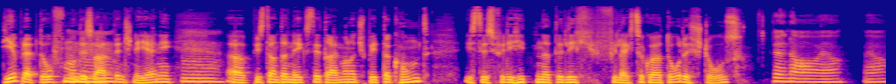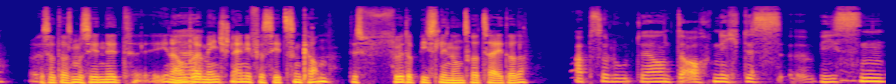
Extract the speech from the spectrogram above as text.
Tür bleibt offen mhm. und es wartet den Schnee rein, mhm. äh, bis dann der nächste drei Monate später kommt, ist das für die Hitten natürlich vielleicht sogar ein Todesstoß. Genau, ja, ja. Also, dass man sich nicht in andere ja. Menschen eine versetzen kann, das führt ein bisschen in unserer Zeit, oder? Absolut, ja. Und auch nicht das Wissen,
